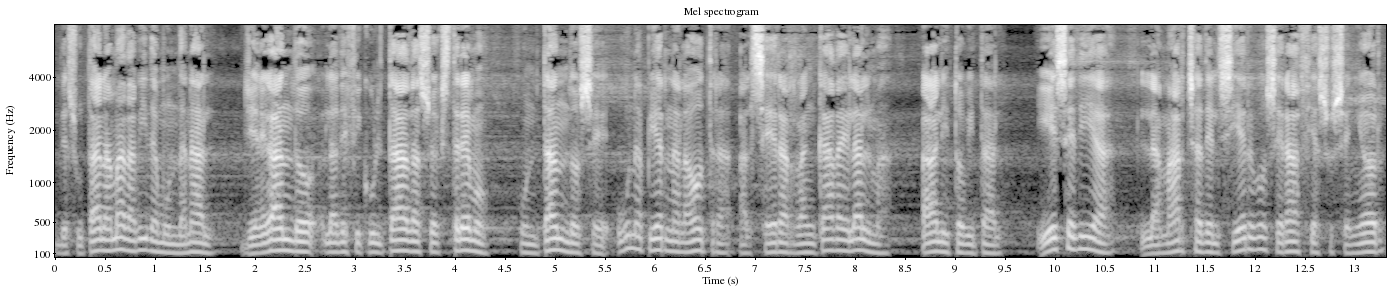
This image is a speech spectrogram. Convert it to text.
de su tan amada vida mundanal, llegando la dificultad a su extremo, juntándose una pierna a la otra al ser arrancada el alma, hálito vital? Y ese día la marcha del siervo será hacia su Señor,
